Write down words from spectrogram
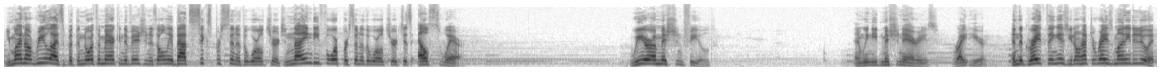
You might not realize it, but the North American division is only about 6% of the world church. 94% of the world church is elsewhere. We are a mission field. And we need missionaries right here. And the great thing is, you don't have to raise money to do it.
